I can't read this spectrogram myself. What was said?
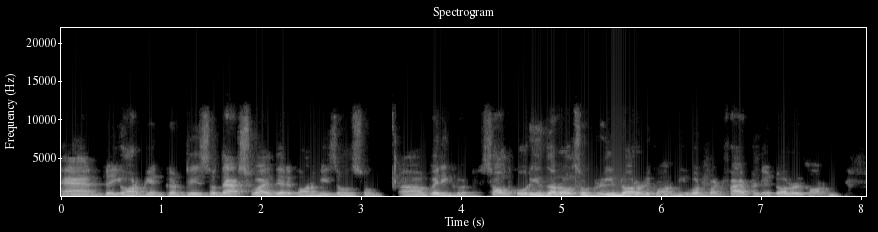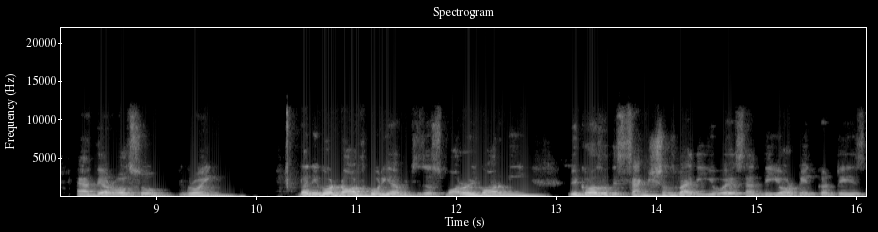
and the European countries. So that's why their economy is also uh, very good. South Koreans are also trillion dollar economy, $1.5 trillion economy, and they are also growing. Then you got North Korea, which is a smaller economy because of the sanctions by the US and the European countries.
